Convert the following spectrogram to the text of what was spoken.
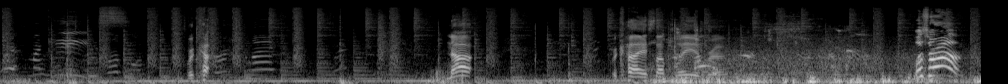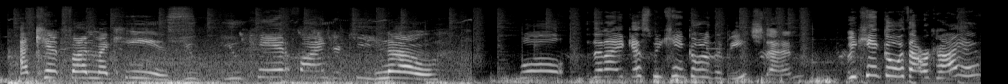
Where's my keys? Rakai. Nah. Rakai, stop playing, bro. What's wrong? I can't find my keys. You you can't find your keys. No. Well, then I guess we can't go to the beach then. We can't go without Rakaya.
